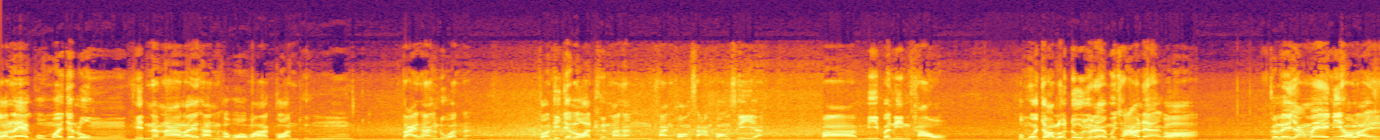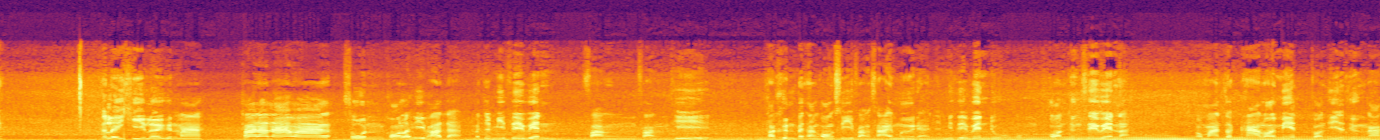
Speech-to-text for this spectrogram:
ตอนแรกผมว่าจะลงเห็นน้าๆหลายท่านเขาบอกว่าก่อนถึงใต้ทางด่วนอะ ก่อนที่จะลอดขึ้นมาทางทางคลองสามคลองสี่อะปลามีปลานินเข้า ผมก็จอดรถดูอยู่แหละเมื่อเช้าเนี่ยก็ ก็เลยยังไม่ไอ้นี่เท่าไหร่ ก็เลยขี่เลยขึ้นมา ถ้าน้าน้ามาโซนคลองระพีพัฒน์อะมันจะมีเซเว่นฝั่งฝั่งที่ถ้าขึ้นไปทางคลองสี่ฝั่งซ้ายมือเนี่ยจะมีเซเว่นอยู่ผมก่อนถึงเซเว่นอะ ประมาณสักห้าร้อยเมตรก่อนที่จะถึงนะ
